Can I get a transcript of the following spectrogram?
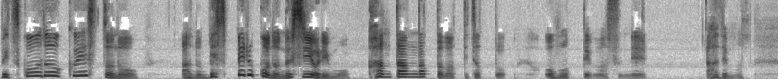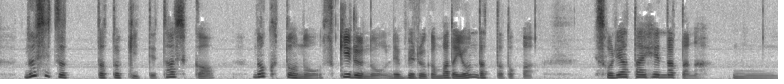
別行動クエストの、あの、ベスペルコの主よりも簡単だったなってちょっと思ってますね。あ、でも、主釣った時って確か、ノクトのスキルのレベルがまだ4だったとか、そりゃ大変だったな。うん、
